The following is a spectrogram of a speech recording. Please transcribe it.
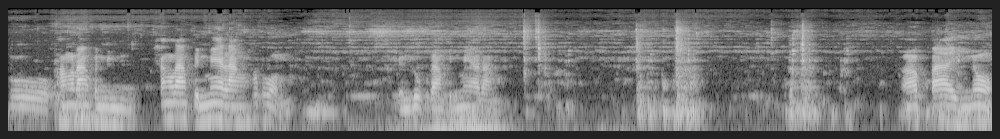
โอ้ ข้างล่างเป็นข้างล่างเป็นแม่รังครับผม เป็นลูกรังเป็นแม่รังเอาไปพี่โน่โ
